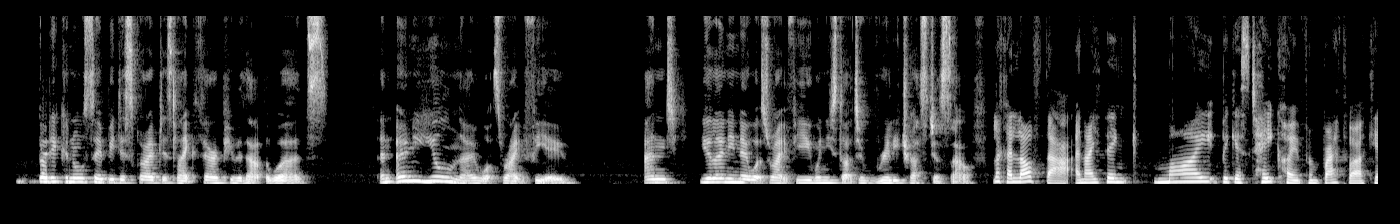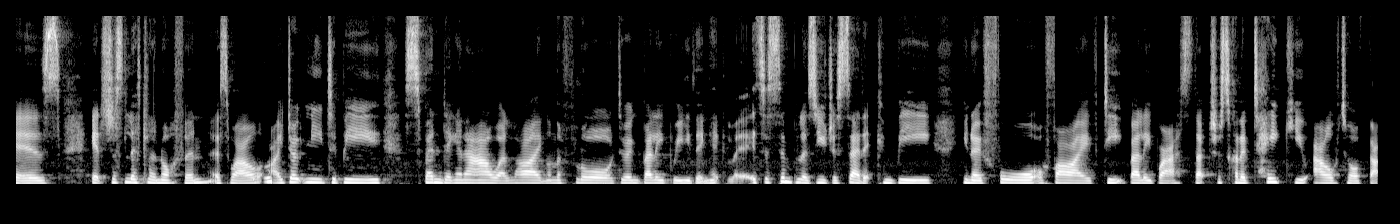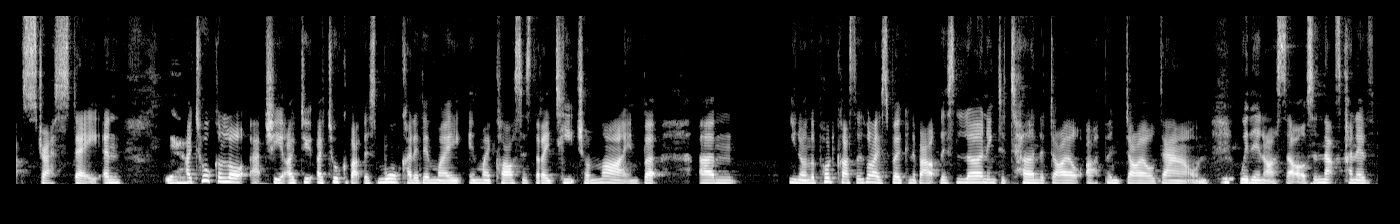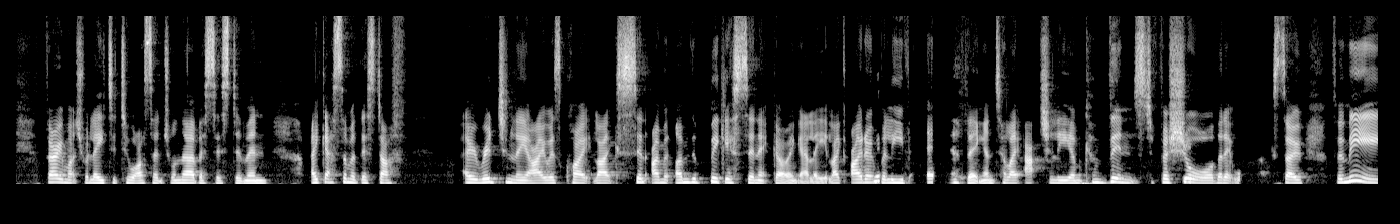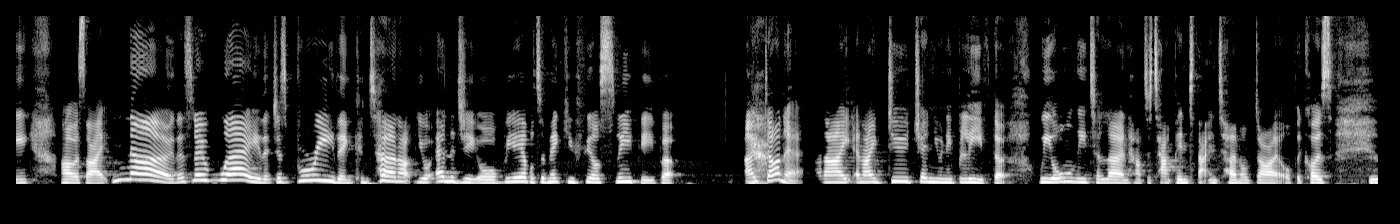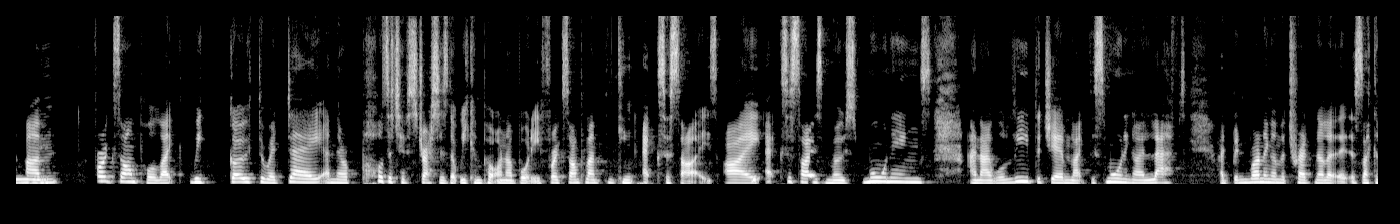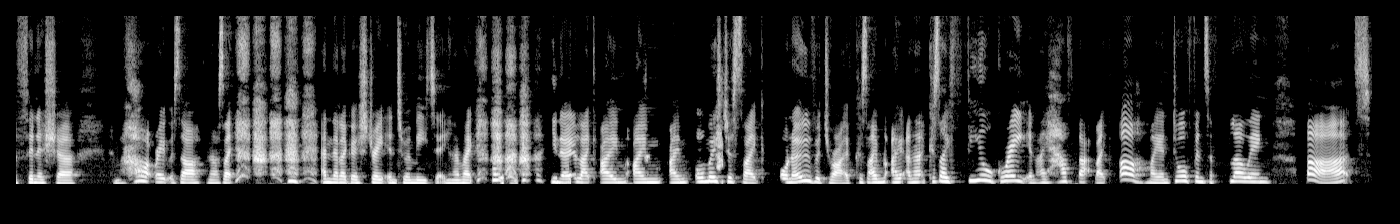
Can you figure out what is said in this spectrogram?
But it can also be described as like therapy without the words. And only you'll know what's right for you. And you'll only know what's right for you when you start to really trust yourself. Like, I love that. And I think my biggest take home from breathwork is it's just little and often as well. Mm-hmm. I don't need to be spending an hour lying on the floor doing belly breathing. It, it's as simple as you just said. It can be, you know, four or five deep belly breaths that just kind of take you out of that stress state. And yeah. I talk a lot actually I do I talk about this more kind of in my in my classes that I teach online but um you know, on the podcast as well, I've spoken about this learning to turn the dial up and dial down mm-hmm. within ourselves. And that's kind of very much related to our central nervous system. And I guess some of this stuff, originally I was quite like, I'm, I'm the biggest cynic going, Ellie. Like, I don't believe anything until I actually am convinced for sure that it works. So for me, I was like, no, there's no way that just breathing can turn up your energy or be able to make you feel sleepy. But I've done it. And I and I do genuinely believe that we all need to learn how to tap into that internal dial because mm. um, for example, like we go through a day and there are positive stresses that we can put on our body. For example, I'm thinking exercise. I exercise most mornings and I will leave the gym. Like this morning, I left, I'd been running on the treadmill it's like a finisher, and my heart rate was up, and I was like, and then I go straight into a meeting and I'm like, you know, like I'm, I'm, I'm almost just like on overdrive because I'm, I, and because I, I feel great and I have that like, oh, my endorphins are flowing, but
